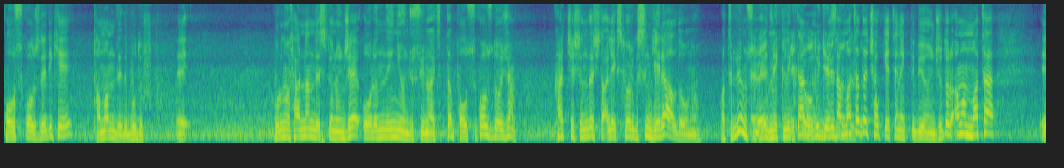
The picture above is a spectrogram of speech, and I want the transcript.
Paul Scholes dedi ki tamam dedi budur. E, Bruno Fernandes'ten önce oranın en iyi oyuncusu United'da Paul Scholes'du hocam. Kaç yaşında işte Alex Ferguson geri aldı onu. Hatırlıyor musun? Evet, Emeklilikten emekli oldu, döndü. geri Mesela döndürdü. Mata da çok yetenekli bir oyuncudur ama Mata e,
